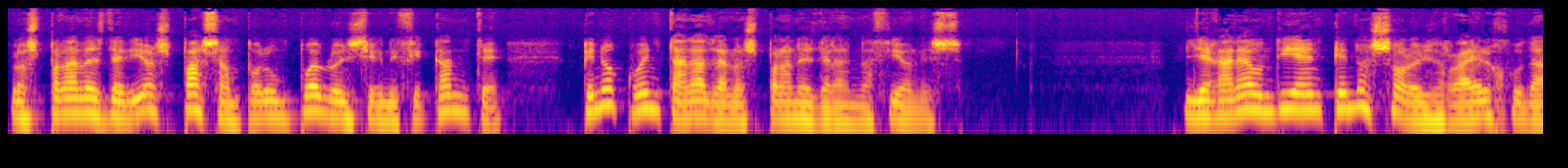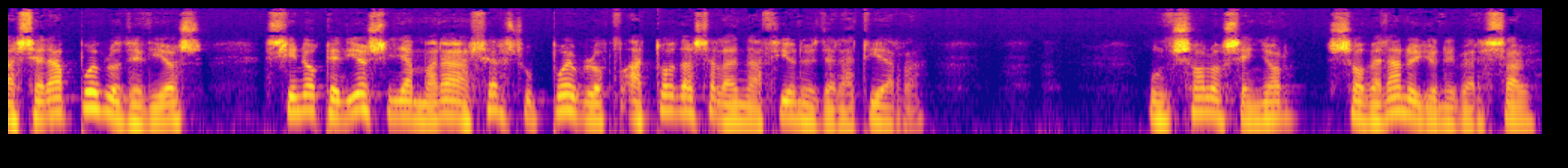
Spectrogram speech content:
Los planes de Dios pasan por un pueblo insignificante que no cuenta nada en los planes de las naciones. Llegará un día en que no sólo Israel Judá será pueblo de Dios, sino que Dios llamará a ser su pueblo a todas las naciones de la tierra. Un solo Señor soberano y universal,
